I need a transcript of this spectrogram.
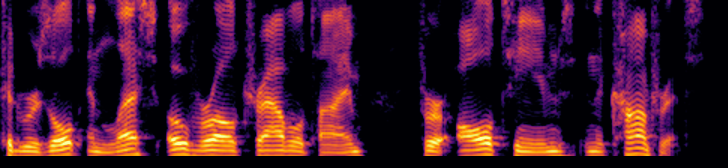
could result in less overall travel time for all teams in the conference.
